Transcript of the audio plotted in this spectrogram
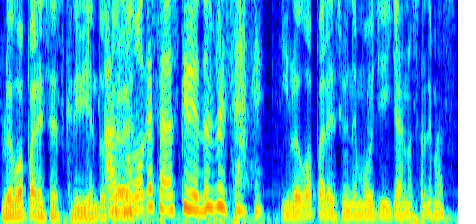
luego aparece escribiendo otra Asumo vez que están escribiendo el mensaje. y luego aparece un emoji y ya no sale más.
